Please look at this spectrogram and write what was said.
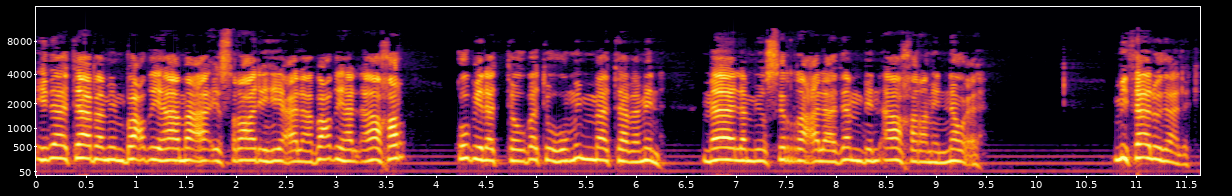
إذا تاب من بعضها مع إصراره على بعضها الآخر قبلت توبته مما تاب منه ما لم يصر على ذنب آخر من نوعه. مثال ذلك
